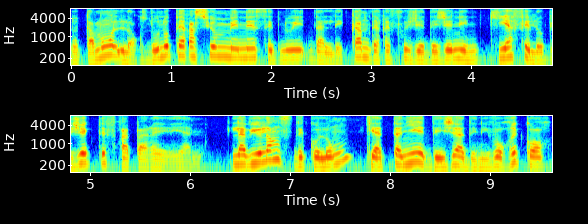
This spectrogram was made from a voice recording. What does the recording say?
notamment lors d'une opération menée cette nuit dans les camps de réfugiés de Jenin qui a fait l'objet de frappes aériennes. La violence des colons, qui atteignait déjà des niveaux records,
